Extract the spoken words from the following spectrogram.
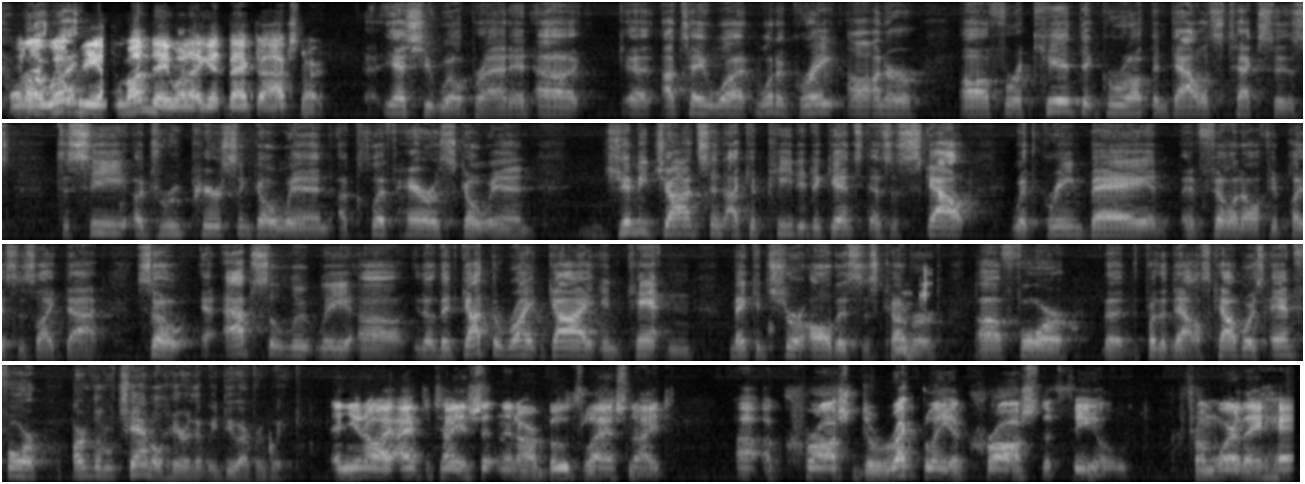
well, I will I, be on Monday when I get back to Oxnard. Yes, you will, Brad. And uh, uh, I'll tell you what, what a great honor uh, for a kid that grew up in Dallas, Texas, to see a Drew Pearson go in, a Cliff Harris go in. Jimmy Johnson, I competed against as a scout with Green Bay and, and Philadelphia, places like that. So absolutely, uh, you know, they've got the right guy in Canton, making sure all this is covered uh, for the for the Dallas Cowboys and for our little channel here that we do every week. And you know, I, I have to tell you, sitting in our booth last night, uh, across directly across the field from where they had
